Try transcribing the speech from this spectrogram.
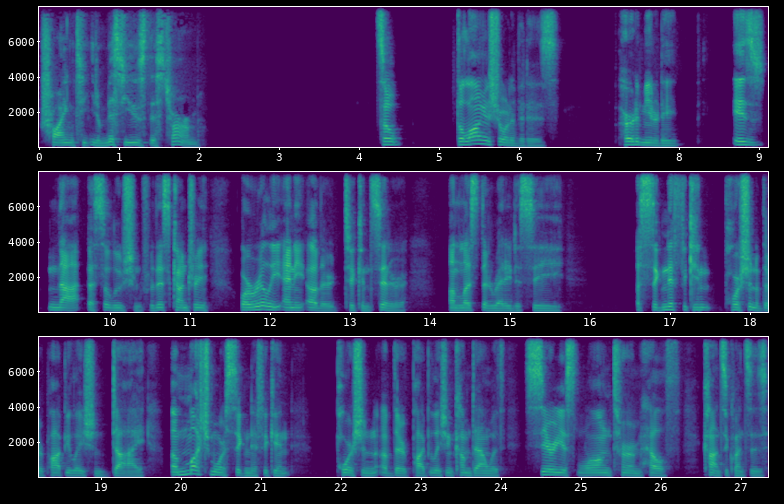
trying to, you know, misuse this term. So the long and short of it is herd immunity is not a solution for this country or really any other to consider unless they're ready to see a significant portion of their population die, a much more significant portion of their population come down with serious long term health consequences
